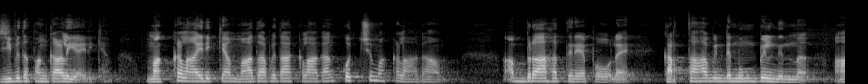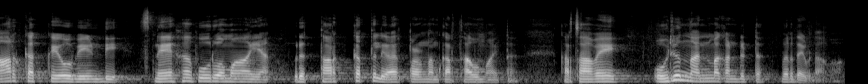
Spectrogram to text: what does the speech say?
ജീവിത പങ്കാളിയായിരിക്കാം മക്കളായിരിക്കാം മാതാപിതാക്കളാകാം കൊച്ചുമക്കളാകാം. അബ്രാഹത്തിനെ പോലെ കർത്താവിന്റെ മുമ്പിൽ നിന്ന് ആർക്കൊക്കെയോ വേണ്ടി സ്നേഹപൂർവമായ ഒരു തർക്കത്തിൽ ഏർപ്പെടണം കർത്താവുമായിട്ട്. കർത്താവെ ഒരു നന്മ കണ്ടിട്ട് വെറുതെ വിടാവോ?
